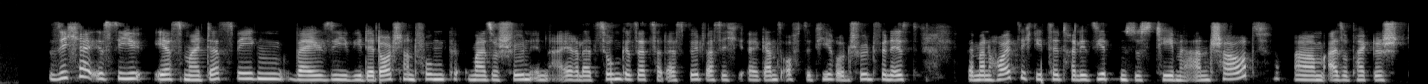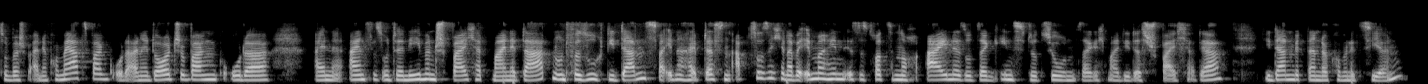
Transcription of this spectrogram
Sicher ist sie erstmal deswegen, weil sie, wie der Deutschlandfunk mal so schön in Relation gesetzt hat als Bild, was ich äh, ganz oft zitiere und schön finde, ist, wenn man heute sich die zentralisierten Systeme anschaut, ähm, also praktisch zum Beispiel eine Commerzbank oder eine Deutsche Bank oder ein einzelnes Unternehmen speichert meine Daten und versucht die dann zwar innerhalb dessen abzusichern, aber immerhin ist es trotzdem noch eine sozusagen Institution, sage ich mal, die das speichert, ja, die dann miteinander kommunizieren.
